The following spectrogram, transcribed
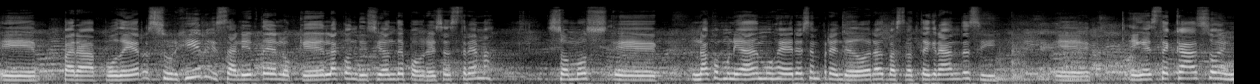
eh, para poder surgir y salir de lo que es la condición de pobreza extrema. Somos una comunidad de mujeres emprendedoras bastante grandes y en este caso, en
